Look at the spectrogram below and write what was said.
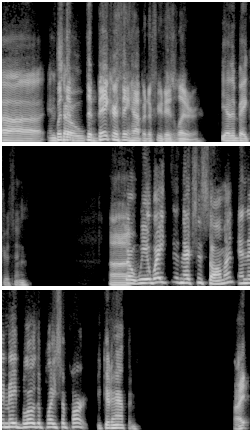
Uh, and But so the, the Baker thing happened a few days later. yeah, the Baker thing. Uh, so we await the next installment, and they may blow the place apart. It could happen. I,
